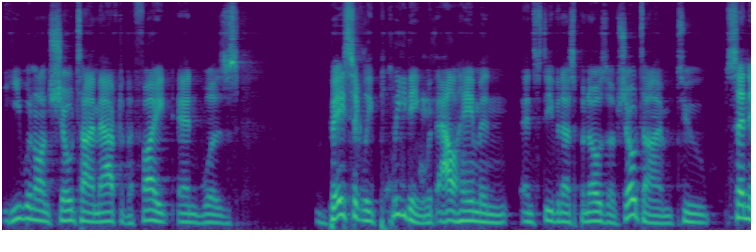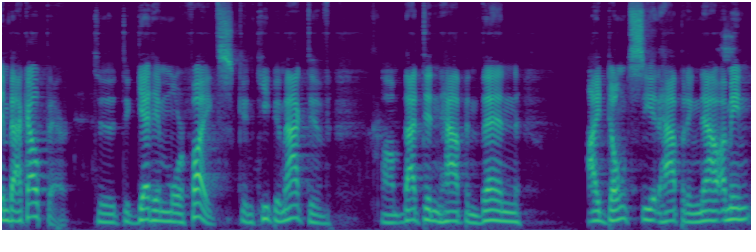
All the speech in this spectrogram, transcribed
he went on Showtime after the fight and was basically pleading with Al Haymon and Stephen Espinoza of Showtime to send him back out there to to get him more fights and keep him active. Um, that didn't happen then. I don't see it happening now. I mean,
